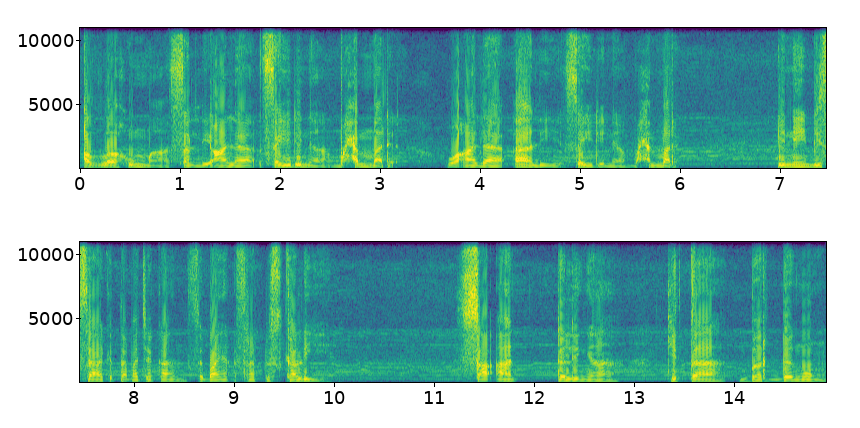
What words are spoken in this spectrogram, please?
Allahumma salli ala Sayyidina Muhammad wa ala ali Sayyidina Muhammad. Ini bisa kita bacakan sebanyak 100 kali saat telinga kita berdengung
